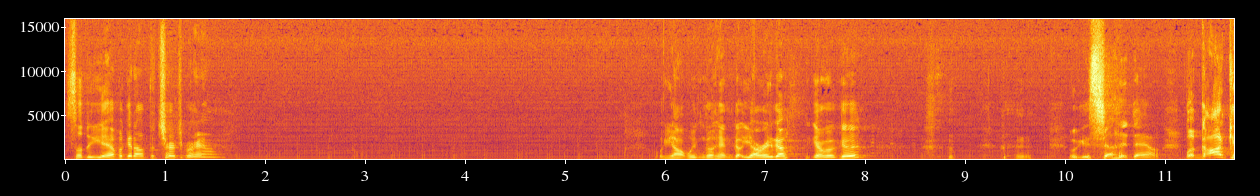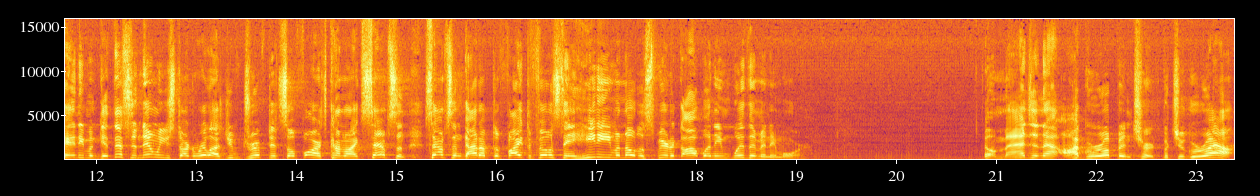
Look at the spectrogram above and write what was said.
So do you ever get off the church ground? Well, y'all, we can go ahead and go. Y'all ready to go? Y'all good? we can shut it down. But God can't even get this. And then when you start to realize you've drifted so far, it's kind of like Samson. Samson got up to fight the Philistine. He didn't even know the Spirit of God wasn't even with him anymore. Imagine that. I grew up in church, but you grew out.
